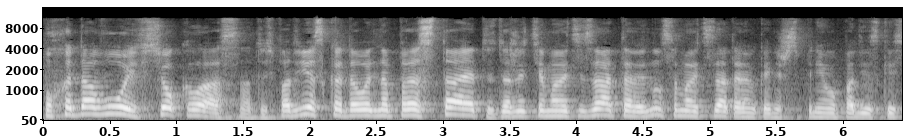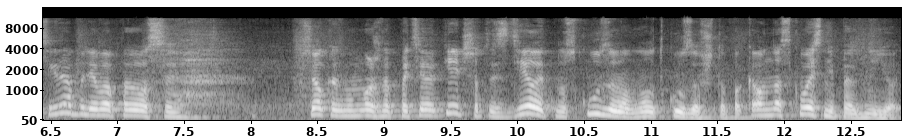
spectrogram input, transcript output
По ходовой все классно. То есть подвеска довольно простая. То есть даже эти амортизаторы, ну с амортизаторами, конечно, с пневмоподвеской всегда были вопросы все как бы можно потерпеть, что-то сделать, но с кузовом, ну вот кузов, что пока он насквозь не прогниет.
